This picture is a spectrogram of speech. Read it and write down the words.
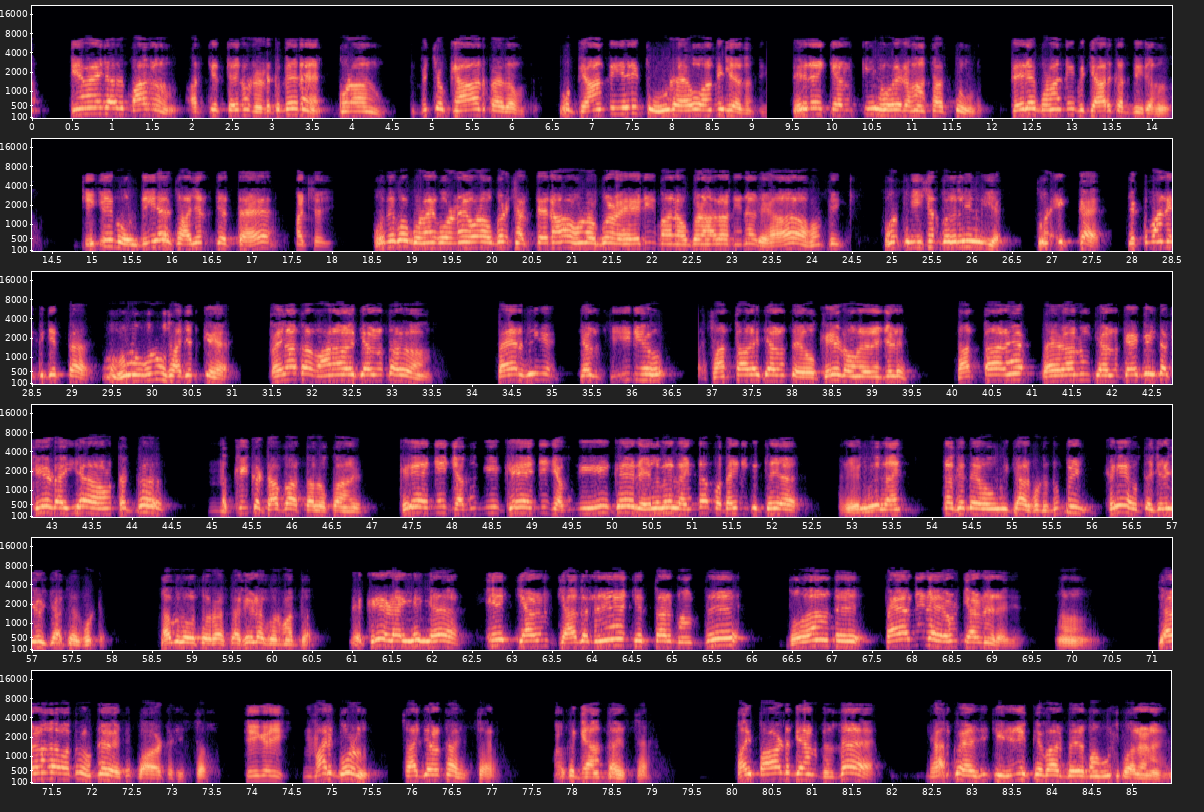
ਕਿਵੇਂ ਜਦ ਮਨ ਅਰ ਚਿੱਤੇ ਨੂੰ ਰੜਕਦੇ ਨੇ ਗੁਣਾਂ ਨੂੰ ਵਿੱਚੋਂ ਗਿਆਨ ਪੈਦਾ ਹੁੰਦਾ। ਉਹ ਗਿਆਨ ਦੀ ਜਿਹੜੀ ਧੂੜ ਹੈ ਉਹ ਆਂਦੀ ਲਿਆ ਦਿੰਦੀ। ਤੇਰੇ ਚਲਕੀ ਹੋਏ ਰਹਾ ਸਤ ਧੂੜ? ਤੇਰੇ ਗੁਣਾਂ ਦੀ ਵਿਚਾਰ ਕਰਦੀ ਰਹਾ। ਠੀਕ ਹੀ। ਬੋਲਦੀ ਹੈ ਸਾਜਨ ਚਿੱਤ ਹੈ। ਅੱਛਾ ਜੀ। ਉਹਦੇ ਕੋਲ ਗੁਣੇ ਗੁਣੇ ਹੁਣ ਉਗਣ ਛੱਡਤੇ ਨਾ ਹੁਣ ਉਗਣ ਰਹੇ ਨਹੀਂ ਮਨ ਉਗਣ ਹਾਲਾ ਨਹੀਂ ਨਾ ਰਿਹਾ। ਹੁਣ ਤੇ ਹੁਣ ਪੋਜੀਸ਼ਨ ਬਦਲੀ ਹੋਈ ਹੈ। ਹੁਣ ਇੱਕ ਹੈ ਇੱਕ ਮਨ ਇੱਕ ਜਿੱਤ ਹੁਣ ਉਹਨੂੰ ਸਾਜਨ ਕਿਹਾ। ਪਹਿਲਾਂ ਤਾਂ ਮਨ ਵਾਲੇ ਚੱਲਣ ਤਾਂ ਪੈਰ ਸੀਗੇ ਚੱਲ ਸੀ ਨਹੀਂ ਉਹ। ਸੰਤਾਂ ਵਾਲੇ ਚੱਲਣ ਤੇ ਉਹ ਖੇਡ ਆਉਂਦੇ ਨੇ ਜਿਹੜੇ। ਸੰਤਾਂ ਨੇ ਪੈਰਾਂ ਨੂੰ ਚੱਲਣ ਕਹਿ ਕੇ ਤਾਂ ਖੇਡ ਆਈ ਆ ਹੁਣ ਤੱਕ। ਅੱਖੀ ਘਟਾ ਪਾਤਾ ਲੋਕਾਂ ਨੇ। ਕਿ ਇੰਨੀ ਜੰਗੀ ਕਿ ਇੰਨੀ ਜੰਗੀ ਕਿ ਰੇਲਵੇ ਲਾਈਨ ਦਾ ਪਤਾ ਹੀ ਨਹੀਂ ਕਿੱਥੇ ਹੈ ਰੇਲਵੇ ਲਾਈਨ ਤਾਂ ਕਿਤੇ ਹੋਊਗੀ 4 ਫੁੱਟ ਡੁੱਬੀ ਖੇ ਉੱਤੇ ਚੜੀ ਹੋਈ 4 ਫੁੱਟ। ਸਭ ਲੋ ਤੋਂ ਰਸਤਾ ਖੇੜਾ ਗੁਰਮਤ ਦਾ। ਇਹ ਖੇੜ ਆਈ ਹੈ। ਇਹ ਚਰਨ ਜਾਗਨੇ ਚਿੱਤਰ ਮਨ ਤੇ ਦੋਹਾਂ ਦੇ ਪੈਰ ਨਹੀਂ ਰਹੇ ਹੁਣ ਚੜਨੇ ਰਹੇ। ਹਾਂ। ਚਰਨ ਦਾ ਮਤਲਬ ਹੁੰਦੇ ਵਿੱਚ ਪਾਰਟ ਹਿੱਸਾ। ਠੀਕ ਹੈ ਜੀ। ਹਰ ਗੁਣ ਸਾਜਣ ਦਾ ਹਿੱਸਾ ਹੈ। ਉਹ ਗਿਆਨ ਦਾ ਹਿੱਸਾ ਭਾਈ ਪਾਰਟ ਗਿਆਨ ਹੈ। ਗਿਆਨ ਕੋਈ ਐਸੀ ਚੀਜ਼ ਨਹੀਂ ਕਿ ਬਾਰ ਬੇਰ ਮੂੰਹ ਚ ਪਾ ਲੈਣਾ ਹੈ।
